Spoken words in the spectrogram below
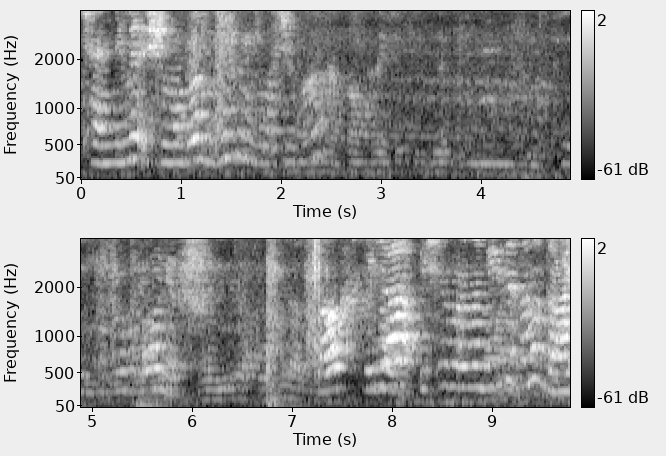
Kendimi ışınlanabilir miyim acaba? Daha ışınlanabiliriz ama daha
